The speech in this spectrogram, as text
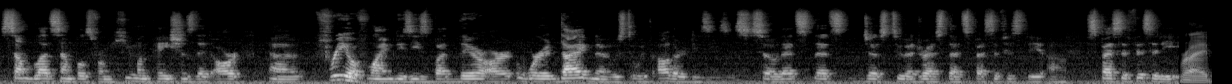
some blood samples from human patients that are uh, free of Lyme disease, but they are were diagnosed with other diseases. So that's that's just to address that specificity uh, specificity right.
